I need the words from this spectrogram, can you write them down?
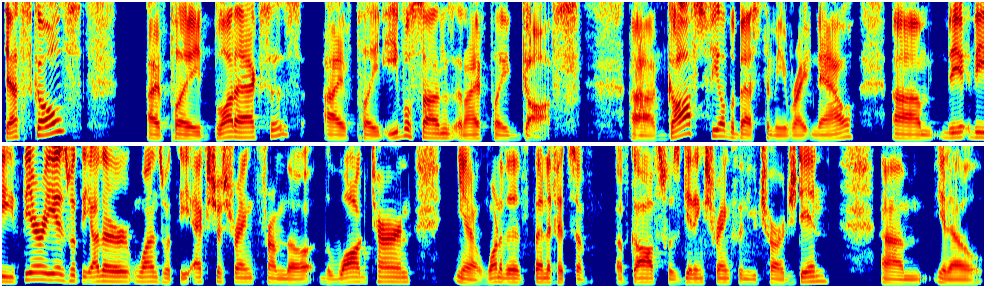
death skulls i've played blood axes i've played Evil Sunz and i've played goffs uh, Goffs feel the best to me right now. Um, the the theory is with the other ones with the extra strength from the the Wog turn. You know, one of the benefits of of Goffs was getting strength when you charged in. Um, you know,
